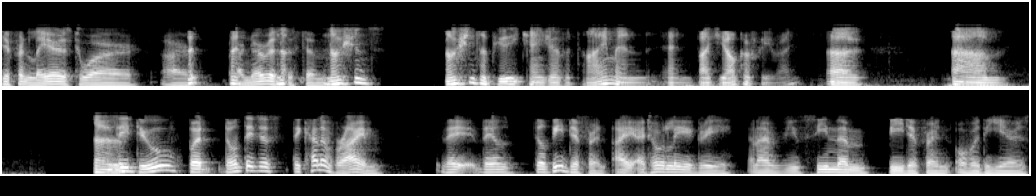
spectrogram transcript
different layers to our our But, but our nervous no- system. Notions notions of beauty change over time and, and by geography, right? So, um, so They do, but don't they just they kind of rhyme. They they'll they'll be different. I I totally agree, and I've you've seen them be different over the years.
